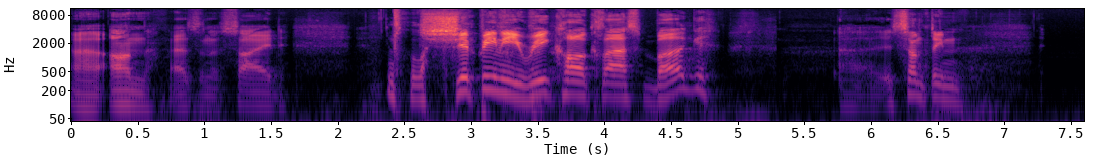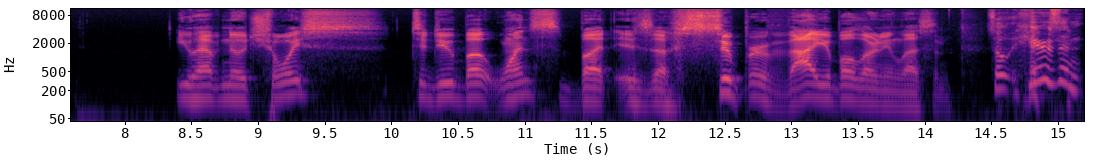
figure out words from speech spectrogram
uh, on as an aside, shipping a recall class bug uh, is something you have no choice to do but once, but is a super valuable learning lesson. So here's an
